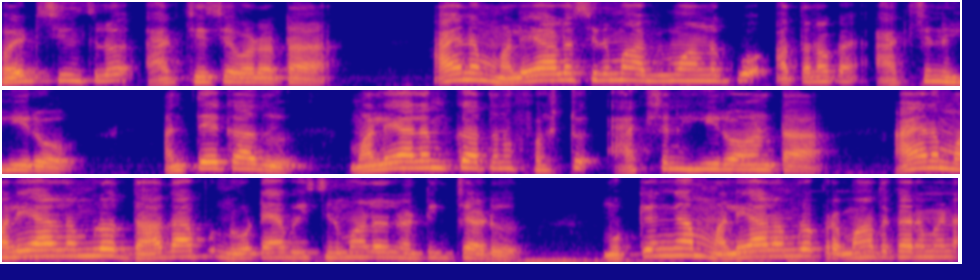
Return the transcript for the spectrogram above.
ఫైట్ సీన్స్లో యాక్ట్ చేసేవాడట. ఆయన మలయాళ సినిమా అభిమానులకు అతను ఒక యాక్షన్ హీరో. అంతేకాదు మలయాళంకి అతను ఫస్ట్ యాక్షన్ హీరో అంట. ఆయన మలయాళంలో దాదాపు నూట యాభై సినిమాలలో నటించాడు. ముఖ్యంగా మలయాళంలో ప్రమాదకరమైన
